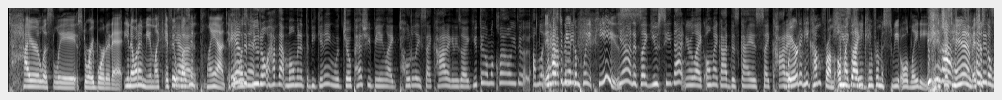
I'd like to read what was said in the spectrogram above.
tirelessly storyboarded it. You know what I mean? Like if it Yeah. wasn't planned, if it and wasn't if you don't have that moment at the beginning with Joe Pesci being like totally psychotic and he's like, "You think I'm a clown? You think I'm like?" it has to be at a me?" complete piece. Yeah, and it's like you see that and you're like, "Oh my god, this guy is psychotic." Where did he come from? oh my He's god, he came from a sweet old lady. It's just him. It's And just the like,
